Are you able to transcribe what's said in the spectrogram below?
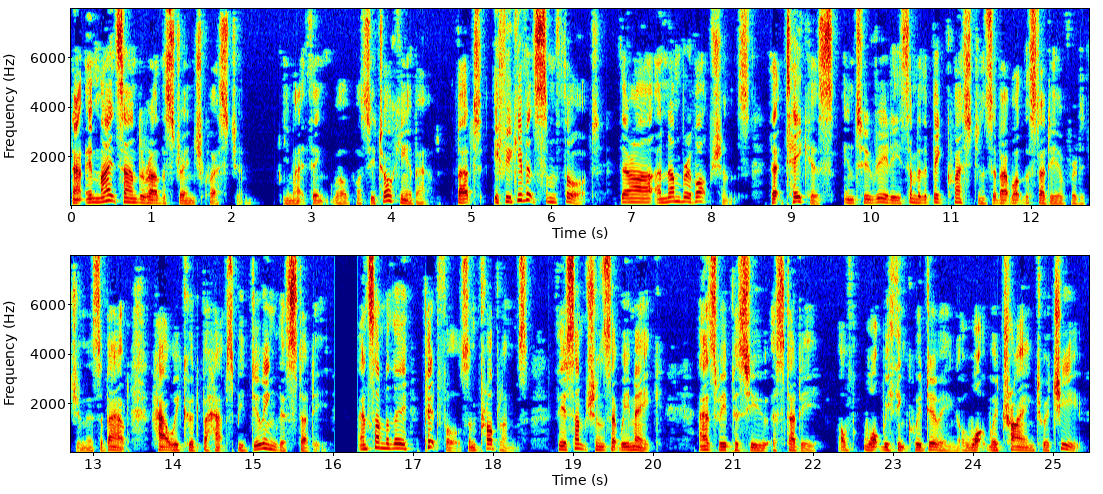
Now, it might sound a rather strange question. You might think, well, what's he talking about? But if you give it some thought, there are a number of options that take us into really some of the big questions about what the study of religion is about, how we could perhaps be doing this study, and some of the pitfalls and problems, the assumptions that we make as we pursue a study of what we think we're doing or what we're trying to achieve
